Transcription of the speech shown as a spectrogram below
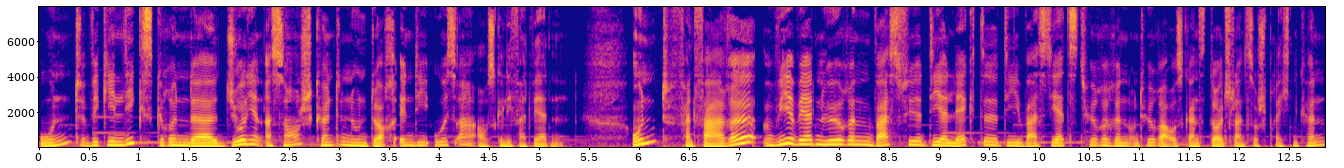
und Wikileaks-Gründer Julian Assange könnte nun doch in die USA ausgeliefert werden. Und Fanfare, wir werden hören, was für Dialekte die Was jetzt Hörerinnen und Hörer aus ganz Deutschland so sprechen können.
